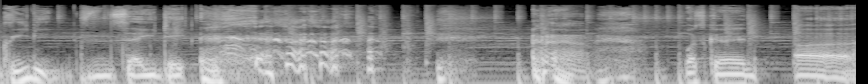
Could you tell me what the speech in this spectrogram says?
Greetings and salutate. What's good? Uh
